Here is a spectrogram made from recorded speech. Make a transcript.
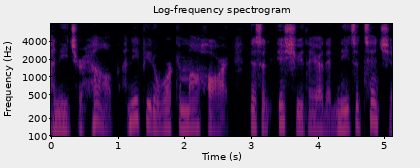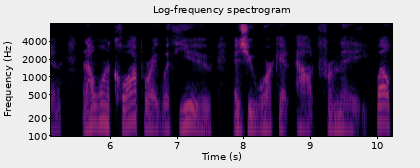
I need your help. I need for you to work in my heart. There's an issue there that needs attention, and I want to cooperate with you as you work it out for me. Well,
